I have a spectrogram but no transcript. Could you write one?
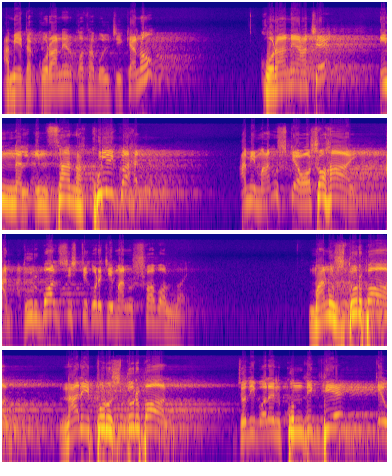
আমি এটা কোরআনের কথা বলছি। কেন? কোরআনে আছে, ইন্নাল ইনসানা খুলিকা হালুয়া আমি মানুষকে অসহায় আর দুর্বল সৃষ্টি করেছি, মানুষ সবল নয় মানুষ দুর্বল, নারী পুরুষ দুর্বল। যদি বলেন কোন দিক দিয়ে? কেউ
